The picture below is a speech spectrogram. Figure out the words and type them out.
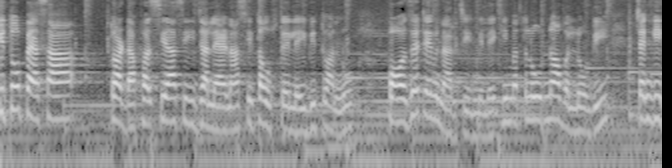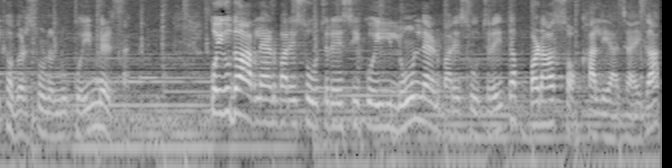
ਕਿਤੋਂ ਪੈਸਾ ਤੁਹਾਡਾ ਫਸਿਆ ਸੀ ਜਾਂ ਲੈਣਾ ਸੀ ਤਾਂ ਉਸ ਦੇ ਲਈ ਵੀ ਤੁਹਾਨੂੰ ਪੋਜ਼ਿਟਿਵ એનર્ਜੀ ਮਿਲੇਗੀ। ਮਤਲਬ ਉਹਨਾਂ ਵੱਲੋਂ ਵੀ ਚੰਗੀ ਖਬਰ ਸੁਣਨ ਨੂੰ ਕੋਈ ਮਿਲ ਸਕਦੀ। ਕੋਈ ਉਧਾਰ ਲੈਣ ਬਾਰੇ ਸੋਚ ਰਹੇ ਸੀ, ਕੋਈ ਲੋਨ ਲੈਣ ਬਾਰੇ ਸੋਚ ਰਹੀ ਤਾਂ ਬੜਾ ਸੌਖਾ ਲਿਆ ਜਾਏਗਾ।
